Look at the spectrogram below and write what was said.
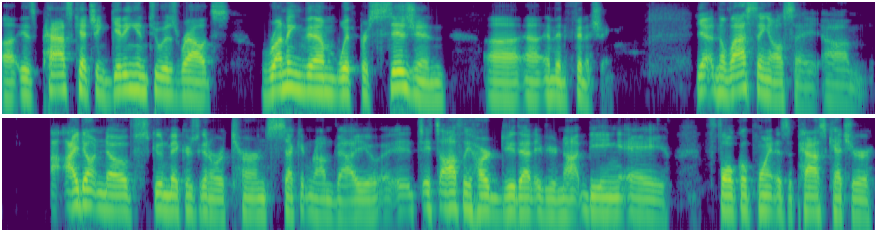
uh, is pass catching, getting into his routes, running them with precision, uh, uh, and then finishing. Yeah, and the last thing I'll say, um, I don't know if Schoonmaker is going to return second round value. It's it's awfully hard to do that if you're not being a focal point as a pass catcher.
